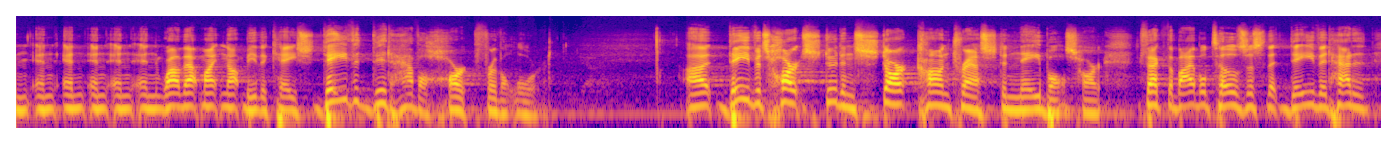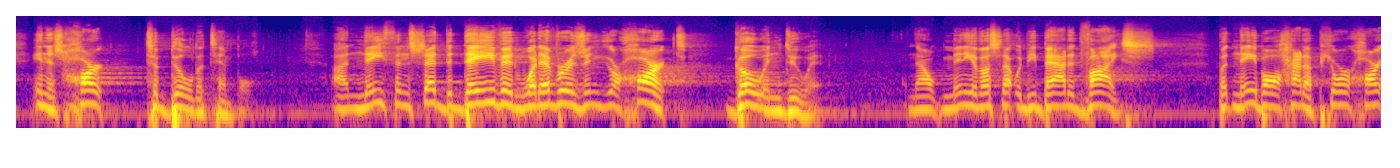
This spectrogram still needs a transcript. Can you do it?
and, and, and, and, and, and while that might not be the case, David did have a heart for the Lord. Uh, David's heart stood in stark contrast to Nabal's heart. In fact, the Bible tells us that David had it in his heart to build a temple. Uh, Nathan said to David, Whatever is in your heart, go and do of us, that would be bad advice. But Nabal had a pure heart,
